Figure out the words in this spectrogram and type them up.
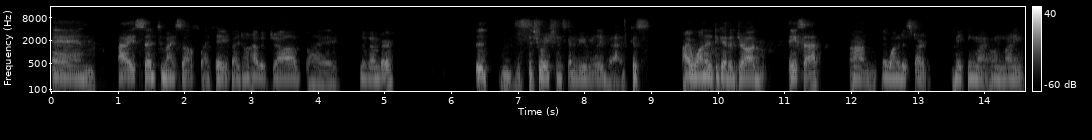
And I said to myself, like, hey, if I don't have a job by November, the situation is going to be really bad because I wanted to get a job ASAP. Um, I wanted to start making my own money.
